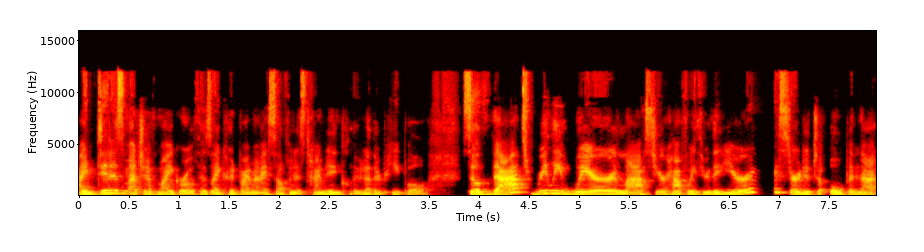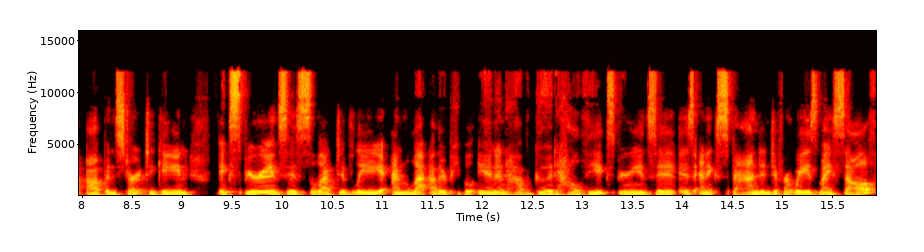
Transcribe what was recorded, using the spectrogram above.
I did as much of my growth as I could by myself, and it's time to include other people. So that's really where last year, halfway through the year, I started to open that up and start to gain experiences selectively and let other people in and have good, healthy experiences and expand in different ways myself.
